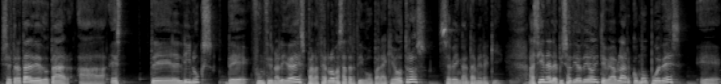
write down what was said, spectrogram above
se trata de dotar a este Linux de funcionalidades para hacerlo más atractivo, para que otros se vengan también aquí. Así en el episodio de hoy te voy a hablar cómo puedes eh,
